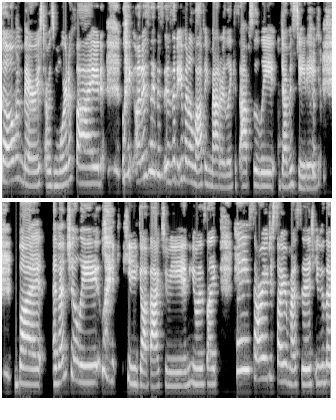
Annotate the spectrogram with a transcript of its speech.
so embarrassed. I was mortified. Like honestly this isn't even a laughing matter. Like it's absolutely devastating. But eventually like he got back to me and he was like hey sorry i just saw your message. Even though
